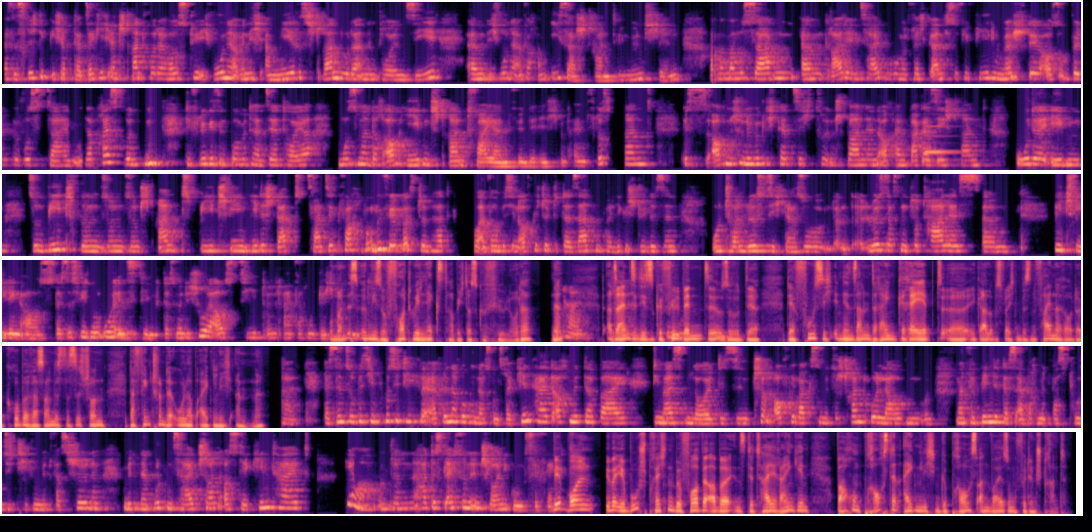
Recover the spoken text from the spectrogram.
Das ist richtig. Ich habe tatsächlich einen Strand vor der Haustür. Ich wohne aber nicht am Meeresstrand oder an einem tollen See. Ähm, ich wohne einfach am Isarstrand in München. Aber man muss sagen, ähm, gerade in Zeiten, wo man vielleicht gar nicht so viel fliegen möchte, aus Umweltbewusstsein oder Preisgründen, die Flüge sind momentan sehr teuer, muss man doch auch jeden Strand feiern, finde ich. Und ein Flussstrand ist auch eine schöne Möglichkeit, sich zu entspannen, auch ein Baggerseestrand oder eben so ein Beach, so ein, so ein, so ein Strandbeach, wie wie jede Stadt 20-fach ungefähr fast schon hat, wo einfach ein bisschen aufgeschütteter Sand, ein paar Liegestühle sind und schon löst sich da so, löst das ein totales ähm, Beach-Feeling aus. Das ist wie so ein Urinstinkt, dass man die Schuhe auszieht und einfach nur durch. Und man ist irgendwie sofort relaxed, habe ich das Gefühl, oder? Ne? Total. Also dieses Gefühl, wenn so der, der Fuß sich in den Sand reingräbt, äh, egal ob es vielleicht ein bisschen feinerer oder groberer Sand ist, das ist schon, da fängt schon der Urlaub eigentlich an, ne? Das sind so ein bisschen positive Erinnerungen aus unserer Kindheit auch mit dabei. Die meisten Leute sind schon aufgewachsen mit so Strandurlauben und man verbindet das einfach mit was Positivem, mit was Schönem, mit einer guten Zeit schon aus der Kindheit. Ja, und dann hat das gleich so einen Entschleunigungseffekt. Wir wollen über Ihr Buch sprechen, bevor wir aber ins Detail reingehen. Warum brauchst du denn eigentlich eine Gebrauchsanweisung für den Strand?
